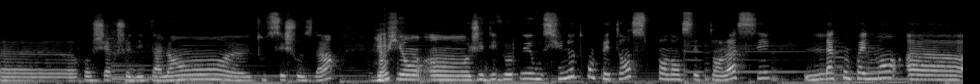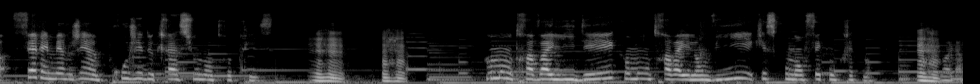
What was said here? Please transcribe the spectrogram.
Euh, recherche des talents, toutes ces choses-là. Et mhm. puis, j'ai développé aussi une autre compétence pendant ce temps-là, c'est l'accompagnement à faire émerger un projet de création d'entreprise. Mhm. Mhm. Comment on travaille l'idée, comment on travaille l'envie et qu'est-ce qu'on en fait concrètement. Voilà.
